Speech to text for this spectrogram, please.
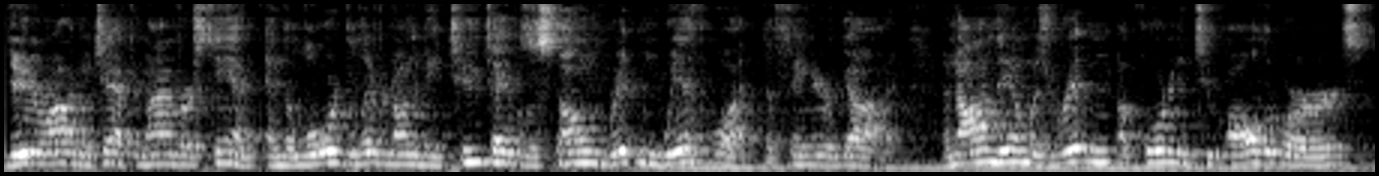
Deuteronomy chapter 9, verse 10. And the Lord delivered unto me two tables of stone written with what? The finger of God. And on them was written according to all the words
